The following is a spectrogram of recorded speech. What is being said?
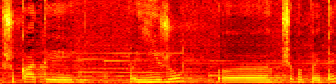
шукати їжу, е, що попити.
